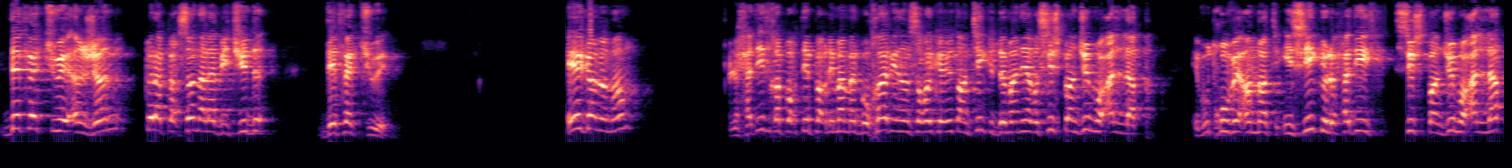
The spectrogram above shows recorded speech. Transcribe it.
d'effectuer un jeûne que la personne a l'habitude d'effectuer. Également, le hadith rapporté par l'imam al-Bukhari dans son recueil authentique de manière suspendue mu'allaq. Et vous trouvez en note ici que le hadith suspendu mu'allaq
